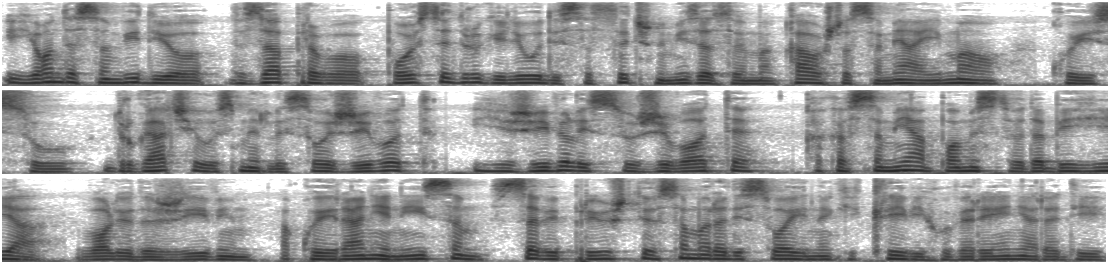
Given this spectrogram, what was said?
I onda sam vidio da zapravo postoje drugi ljudi sa sličnim izazovima kao što sam ja imao, koji su drugačije usmjerili svoj život i živjeli su živote kakav sam ja pomislio da bih i ja volio da živim, a koji ranije nisam sebi priuštio samo radi svojih nekih krivih uvjerenja, radi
